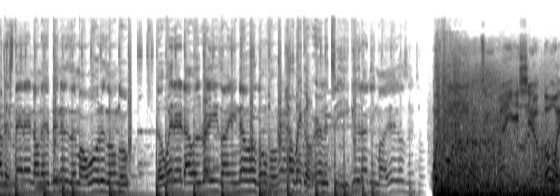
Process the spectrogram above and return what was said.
I've been standing on that business and my orders on go. The way that I was raised, I ain't never gon' for. I wake up early to eat good, I need my eggs and. What's going on YouTube, man? It's your boy,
